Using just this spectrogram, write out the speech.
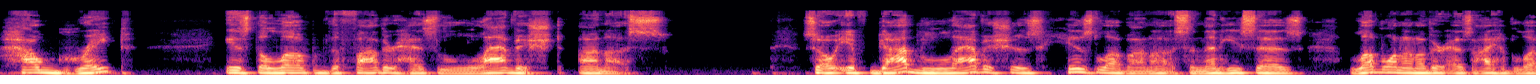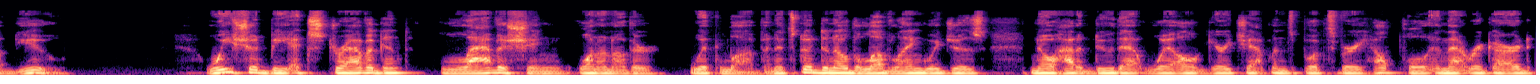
how great is the love the father has lavished on us. So if god lavishes his love on us and then he says love one another as i have loved you we should be extravagant, lavishing one another with love. And it's good to know the love languages, know how to do that well. Gary Chapman's book's very helpful in that regard.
